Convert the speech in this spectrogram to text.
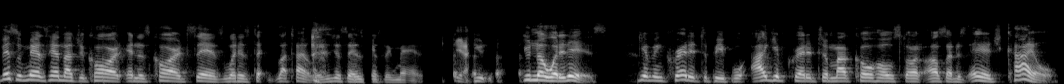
Vince McMahon's handing out your card and his card says what his t- title is. It just says Vince McMahon. Yeah. You, you know what it is. Giving credit to people, I give credit to my co-host on Outsiders Edge, Kyle.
